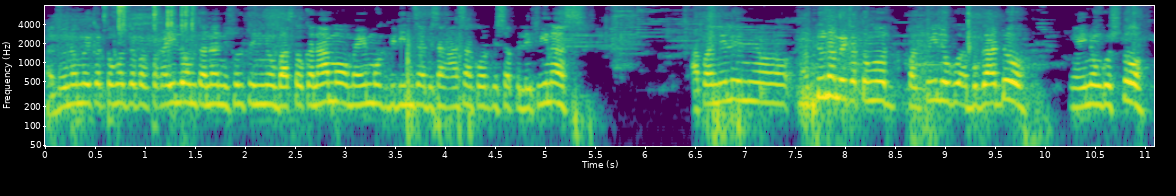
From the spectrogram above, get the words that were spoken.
Ano na may katungod sa pagpakailom tanan ni sultin nyo bato kanamo may mo bidinsa bisang asa korte sa Pilipinas. Apan dili nyo ado na may katungod pagpilo og abogado nga inyong gusto.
